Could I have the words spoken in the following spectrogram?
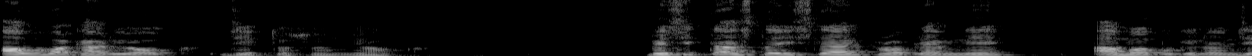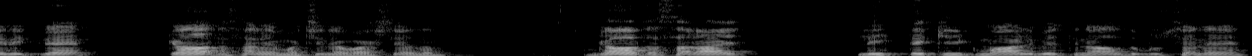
Abu Bakar yok. Cenk Tosun yok. Beşiktaş'ta işler problemli. Ama bugün öncelikle Galatasaray maçıyla başlayalım. Galatasaray ligdeki ilk mağlubiyetini aldı bu sene.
